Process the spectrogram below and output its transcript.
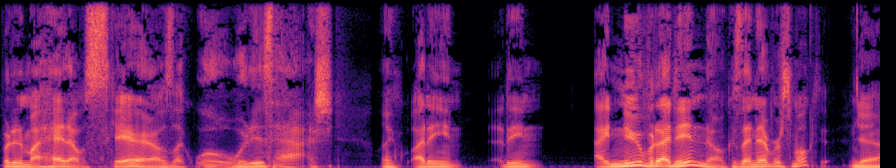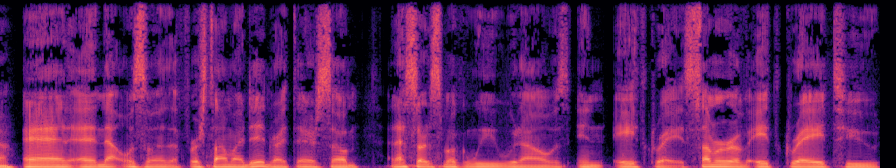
But in my head, I was scared. I was like, "Whoa, what is hash?" Like, I didn't, I didn't, I knew, but I didn't know because I never smoked it Yeah. and and that was one of the first time I did right there. So and I started smoking weed when I was in eighth grade, summer of eighth grade to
